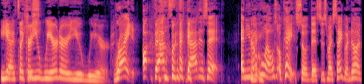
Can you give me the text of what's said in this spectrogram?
yeah, it's like, are you weird or are you weird? right, uh, that's Right. that is it. And you know Right. who else? Okay, so this is my segment. Like,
